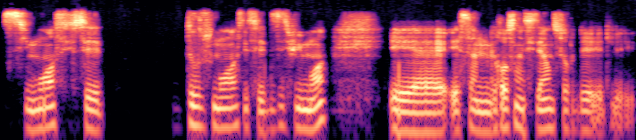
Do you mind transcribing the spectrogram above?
six mois, si c'est 12 mois, si c'est 18 mois. Et, euh, et ça une grosse incidence sur les, les,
